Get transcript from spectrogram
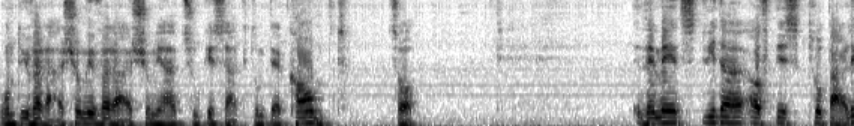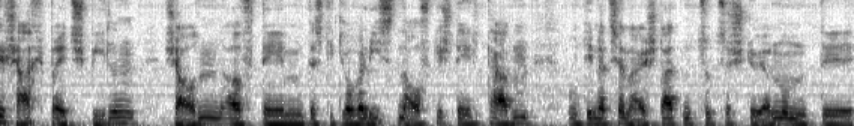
und Überraschung, Überraschung, er hat zugesagt und er kommt. So. Wenn wir jetzt wieder auf das globale Schachbrett spielen, schauen, auf dem das die Globalisten aufgestellt haben, um die Nationalstaaten zu zerstören und äh,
